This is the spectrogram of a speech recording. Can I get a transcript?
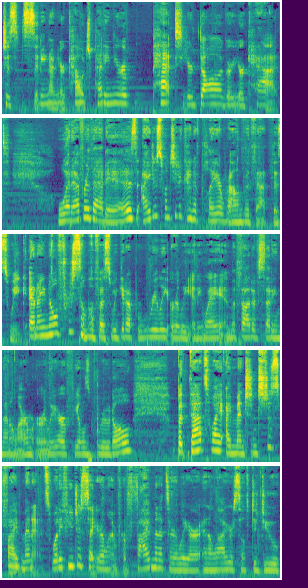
just sitting on your couch petting your pet, your dog, or your cat. Whatever that is, I just want you to kind of play around with that this week. And I know for some of us, we get up really early anyway, and the thought of setting that alarm earlier feels brutal. But that's why I mentioned just five minutes. What if you just set your alarm for five minutes earlier and allow yourself to do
